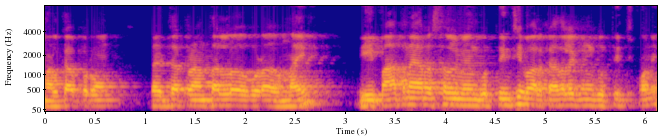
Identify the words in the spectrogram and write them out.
మల్కాపురం తదితర ప్రాంతాల్లో కూడా ఉన్నాయి. ఈ పాత నేరస్తులను మేము గుర్తించి వాళ్ళ కదలికను గుర్తించుకొని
